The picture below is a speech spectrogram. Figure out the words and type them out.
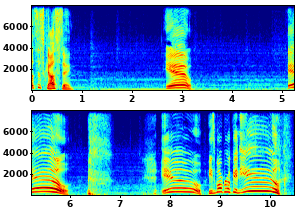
That's disgusting. Ew. Ew. Ew. He's more broken. Ew.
